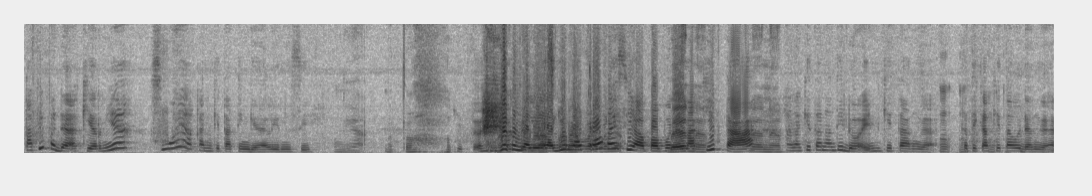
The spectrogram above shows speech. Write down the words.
Tapi pada akhirnya semuanya akan kita tinggalin sih. Iya, betul. Gitu. Kembali Mas, lagi mau profesi benar. apa pun Benar, anak kita, benar. anak kita nanti doain kita nggak. Ketika kita udah nggak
